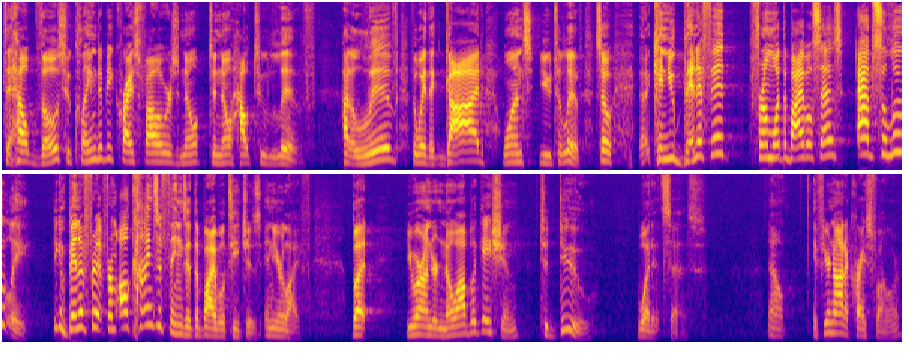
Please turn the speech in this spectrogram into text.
to help those who claim to be Christ followers know, to know how to live, how to live the way that God wants you to live. So, uh, can you benefit from what the Bible says? Absolutely. You can benefit from all kinds of things that the Bible teaches in your life, but you are under no obligation to do what it says. Now, if you're not a Christ follower,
